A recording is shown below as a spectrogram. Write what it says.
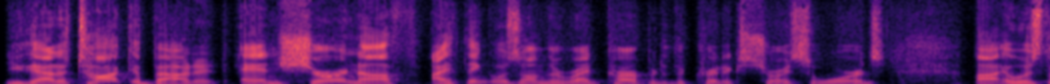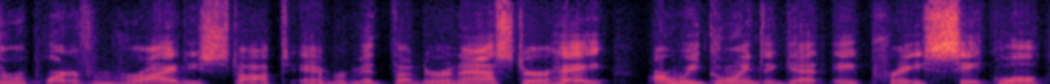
you got to talk about it. And sure enough, I think it was on the red carpet of the Critics' Choice Awards. Uh, it was the reporter from Variety stopped Amber Midthunder and asked her, Hey, are we going to get a Prey sequel?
